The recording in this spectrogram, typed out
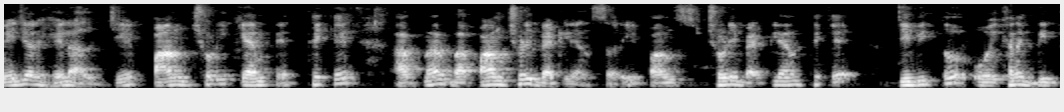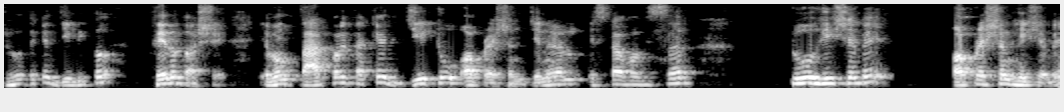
মেজর হেলাল, যে পানছড়ি ক্যাম্পের থেকে আপনার, বা Panchhari battalion sorry Panchhari battalion থেকে জীবিত ওইখানে বিদ্রোহ থেকে জীবিত ফেরত আসে। এবং তারপরে তাকে G two operation general staff officer two হিসেবে অপারেশন হিসেবে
